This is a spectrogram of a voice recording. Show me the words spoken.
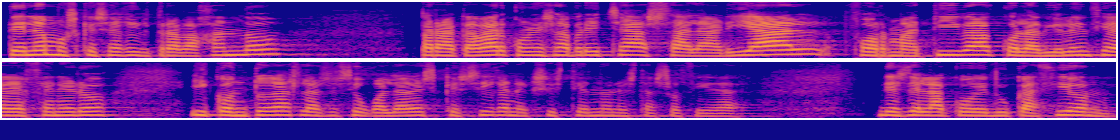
tenemos que seguir trabajando para acabar con esa brecha salarial, formativa, con la violencia de género y con todas las desigualdades que siguen existiendo en esta sociedad. Desde la coeducación,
